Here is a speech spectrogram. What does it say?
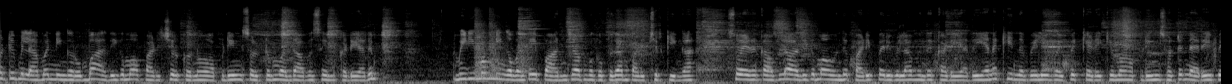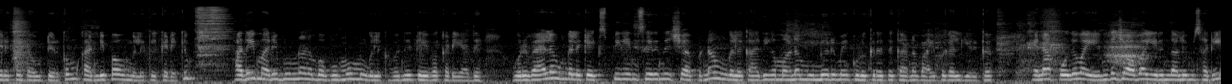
மட்டும் இல்லாமல் நீங்கள் ரொம்ப அதிகமாக படிச்சிருக்கணும் அப்படின்னு சொல்லிட்டும் வந்து அவசியம் கிடையாது. மினிமம் நீங்கள் வந்து இப்போ அஞ்சாம் வகுப்பு தான் படிச்சிருக்கீங்க. ஸோ எனக்கு அவ்வளோ அதிகமாக வந்து படிப்பறிவுலாம் வந்து கிடையாது. எனக்கு இந்த வேலை வாய்ப்பு கிடைக்குமா அப்படின்னு சொல்லிட்டு நிறைய பேருக்கு டவுட் இருக்கும். கண்டிப்பாக உங்களுக்கு கிடைக்கும். அதே மாதிரி முன் அனுபவமும் உங்களுக்கு வந்து தேவை கிடையாது. ஒரு வேளை உங்களுக்கு எக்ஸ்பீரியன்ஸ் இருந்துச்சு அப்படின்னா உங்களுக்கு அதிகமான முன்னுரிமை கொடுக்கறதுக்கான வாய்ப்புகள் இருக்குது ஏன்னா பொதுவாக எந்த ஜாபாக இருந்தாலும் சரி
